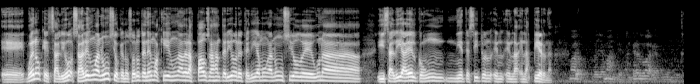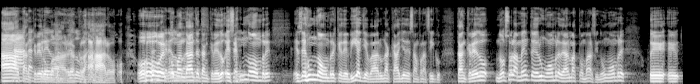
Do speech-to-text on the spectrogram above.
Eh, bueno, que salió, sale un anuncio que nosotros tenemos aquí en una de las pausas anteriores, teníamos un anuncio de una, y salía él con un nietecito en, en las piernas. Ah, ah Tancredo, Vargas, claro. Oh, el comandante Tancredo. Ese es un nombre, ese es un nombre que debía llevar una calle de San Francisco. Tancredo no solamente era un hombre de armas tomar, sino un hombre eh, eh,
